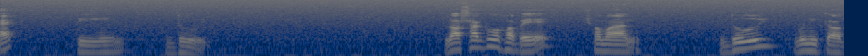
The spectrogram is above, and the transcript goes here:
এক তিন দুই লসাগু হবে সমান দুই গুণিতক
